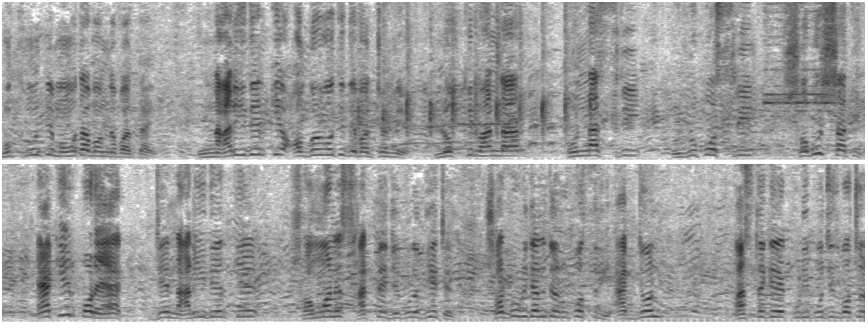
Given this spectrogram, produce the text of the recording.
মুখ্যমন্ত্রী মমতা বন্দ্যোপাধ্যায় নারীদেরকে অগ্রগতি দেওয়ার জন্য লক্ষ্মীর ভাণ্ডার কন্যাশ্রী রূপশ্রী সবুজ সাথী একের পর এক যে নারীদেরকে সম্মানের স্বার্থে যেগুলো দিয়েছেন সর্ববিধানিত রূপশ্রী, একজন আজ থেকে কুড়ি পঁচিশ বছর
